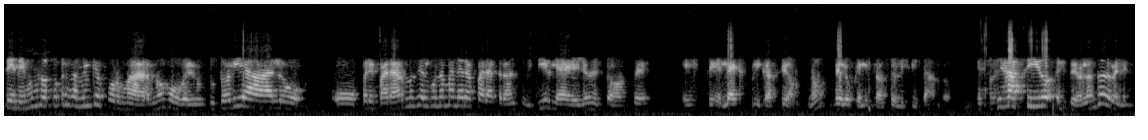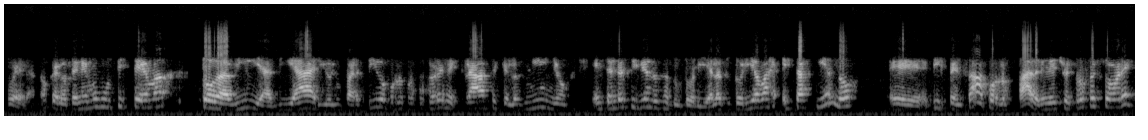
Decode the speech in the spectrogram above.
tenemos nosotros también que formarnos o ver un tutorial o, o prepararnos de alguna manera para transmitirle a ellos entonces este, la explicación ¿no? de lo que le están solicitando. Entonces ha sido, estoy hablando de Venezuela, ¿no? que no tenemos un sistema todavía diario impartido por los profesores de clase, que los niños estén recibiendo esa tutoría. La tutoría va, está siendo eh, dispensada por los padres. De hecho, hay profesores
